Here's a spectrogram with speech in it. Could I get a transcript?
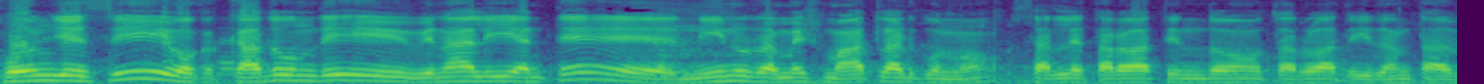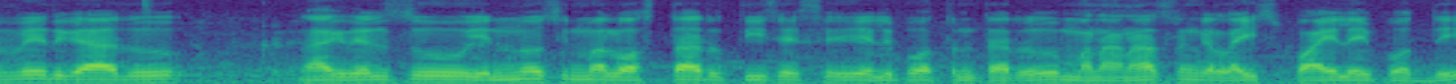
ఫోన్ చేసి ఒక కథ ఉంది వినాలి అంటే నేను రమేష్ మాట్లాడుకున్నాం. సర్లే తర్వాత ఇందాం తర్వాత ఇదంతా అవ్వేది కాదు. నాకు తెలుసు ఎన్నో సినిమాలు వస్తారు తీసేసి వెళ్ళిపోతుంటారు. మన అనవసరంగా లైఫ్ స్పాయిల్ అయిపోద్ది.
